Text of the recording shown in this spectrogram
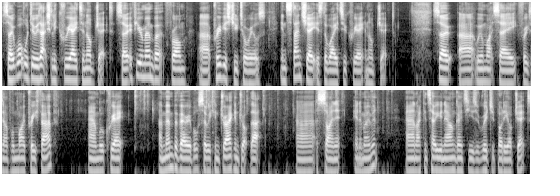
So what we'll do is actually create an object. So if you remember from uh, previous tutorials, instantiate is the way to create an object. So uh, we might say, for example, my prefab, and we'll create a member variable so we can drag and drop that, uh, assign it in a moment and I can tell you now I'm going to use a rigid body object.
